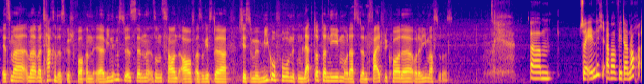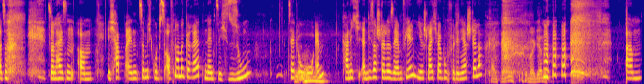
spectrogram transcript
jetzt mal, mal, mal Tacheles gesprochen. Äh, wie nimmst du jetzt denn so einen Sound auf? Also gehst du da, stehst du mit dem Mikrofon, mit dem Laptop daneben oder hast du dann einen File Recorder oder wie machst du das? Ähm, so ähnlich, aber weder noch. Also soll heißen, ähm, ich habe ein ziemlich gutes Aufnahmegerät, nennt sich Zoom, Z-O-O-M. Kann ich an dieser Stelle sehr empfehlen. Hier Schleichwerbung für den Hersteller. Kein Problem, immer gerne. ähm,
